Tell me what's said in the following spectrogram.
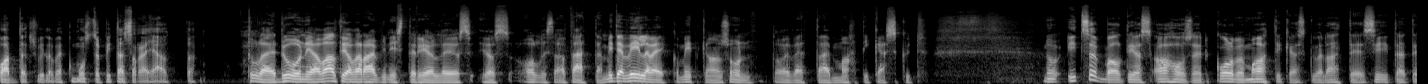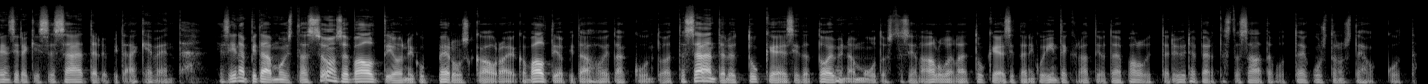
anteeksi Ville musta se pitäisi räjäyttää. Tulee duunia valtiovarainministeriölle, jos, jos Olli saa päättää. Miten Ville Veikko, mitkä on sun toiveet tai mahtikäskyt? No itsevaltias Ahosen kolme mahtikäskyä lähtee siitä, että ensinnäkin se säätely pitää keventää. Ja siinä pitää muistaa, se on se valtion niin kuin peruskaura, joka valtio pitää hoitaa kuntoon. Että sääntely tukee sitä toiminnan muutosta siellä alueella ja tukee sitä niin kuin integraatiota ja palveluiden yhdenvertaista saatavuutta ja kustannustehokkuutta.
